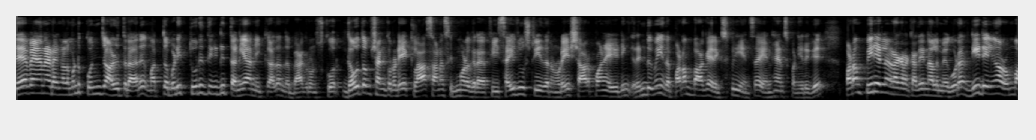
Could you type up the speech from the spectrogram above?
தேவையான இடங்களை மட்டும் கொஞ்சம் அழுத்துறாரு. மற்றபடி துருத்திக்கிட்டு தனியாக நிற்காத அந்த பேக்ரவுண்ட் ஸ்கோர் கௌதம் சங்கருடைய கிளாஸான சினிமோகிராஃபி சைஜு ஸ்ரீதரனுடைய ஷார்ப்பான எடிட்டிங் ரெண்டுமே இந்த படம் பார்க்க எக்ஸ்பீரியன்ஸை என்ஹான்ஸ் பண்ணியிருக்கு. படம் பீரியடில் நடக்கிற கதைனாலுமே கூட டீட்டெயிலிங்காக ரொம்ப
